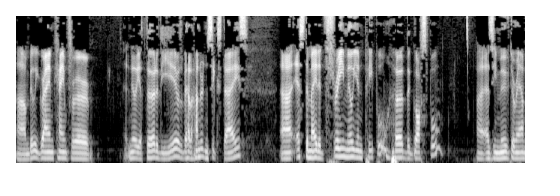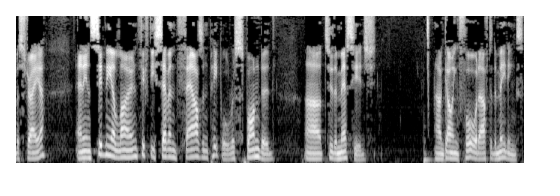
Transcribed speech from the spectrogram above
Um, Billy Graham came for nearly a third of the year. It was about 106 days. Uh, estimated 3 million people heard the gospel uh, as he moved around Australia. And in Sydney alone, 57,000 people responded uh, to the message uh, going forward after the meetings.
